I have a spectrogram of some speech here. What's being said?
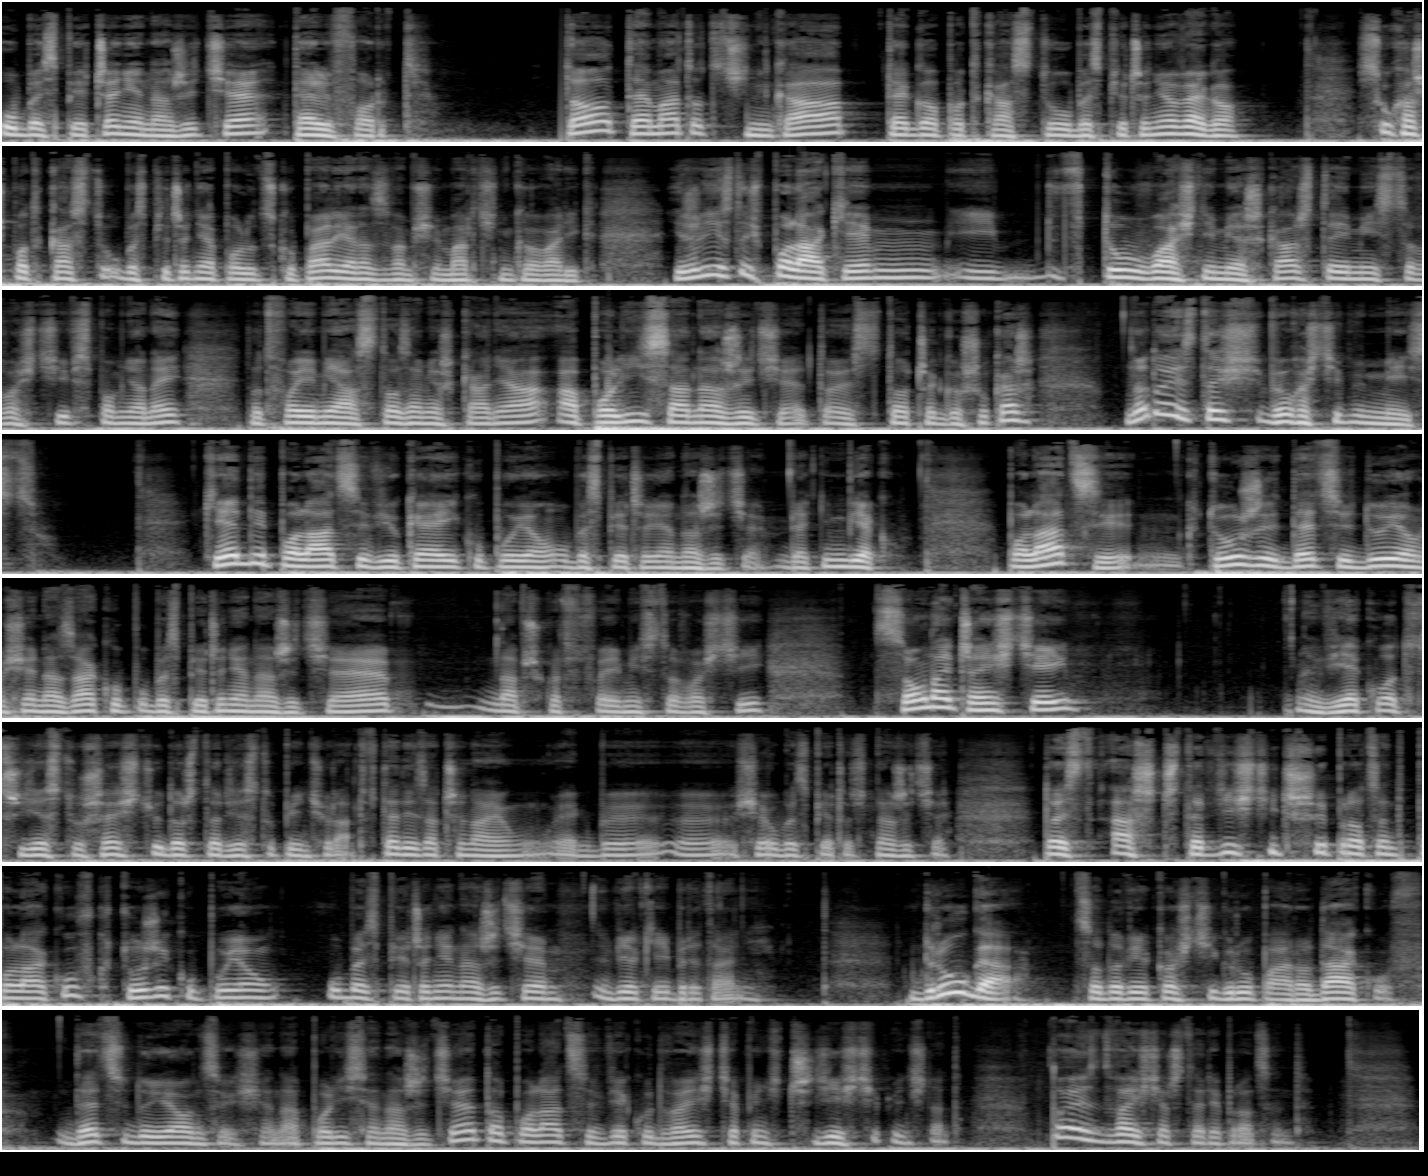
ubezpieczenie na życie Telford. To temat odcinka tego podcastu ubezpieczeniowego. Słuchasz podcastu Ubezpieczenia po ludzku.pl, ja nazywam się Marcin Kowalik. Jeżeli jesteś Polakiem i tu właśnie mieszkasz, w tej miejscowości wspomnianej, to twoje miasto zamieszkania, a polisa na życie to jest to, czego szukasz, no to jesteś we właściwym miejscu. Kiedy Polacy w UK kupują ubezpieczenia na życie? W jakim wieku? Polacy, którzy decydują się na zakup ubezpieczenia na życie, na przykład w Twojej miejscowości, są najczęściej w wieku od 36 do 45 lat. Wtedy zaczynają jakby e, się ubezpieczać na życie. To jest aż 43% Polaków, którzy kupują ubezpieczenie na życie w Wielkiej Brytanii. Druga co do wielkości grupa rodaków decydujących się na polisę na życie to Polacy w wieku 25-35 lat. To jest 24%.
